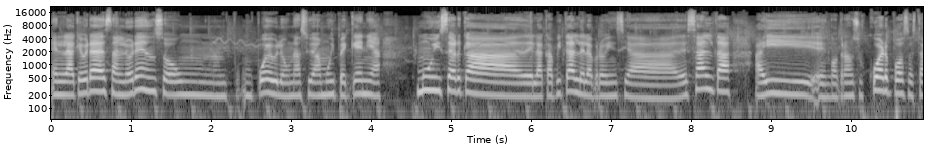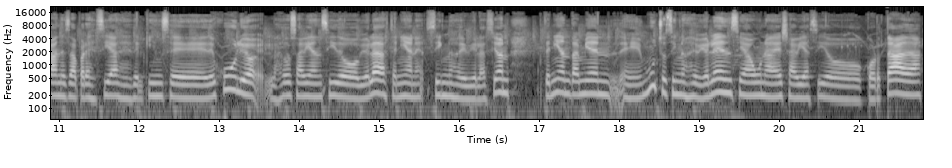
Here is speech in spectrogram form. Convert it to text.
en la quebrada de San Lorenzo, un, un pueblo, una ciudad muy pequeña muy cerca de la capital de la provincia de Salta. Ahí encontraron sus cuerpos, estaban desaparecidas desde el 15 de julio. Las dos habían sido violadas, tenían signos de violación tenían también eh, muchos signos de violencia, una de ellas había sido cortada,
